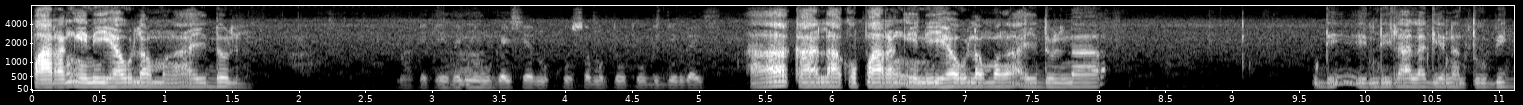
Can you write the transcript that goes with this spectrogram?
parang inihaw lang mga idol. Makikita nyo guys yan, magkusa magtutubig yan guys. Ah, kala ko parang inihaw lang mga idol na hindi, hindi lalagyan ng tubig.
